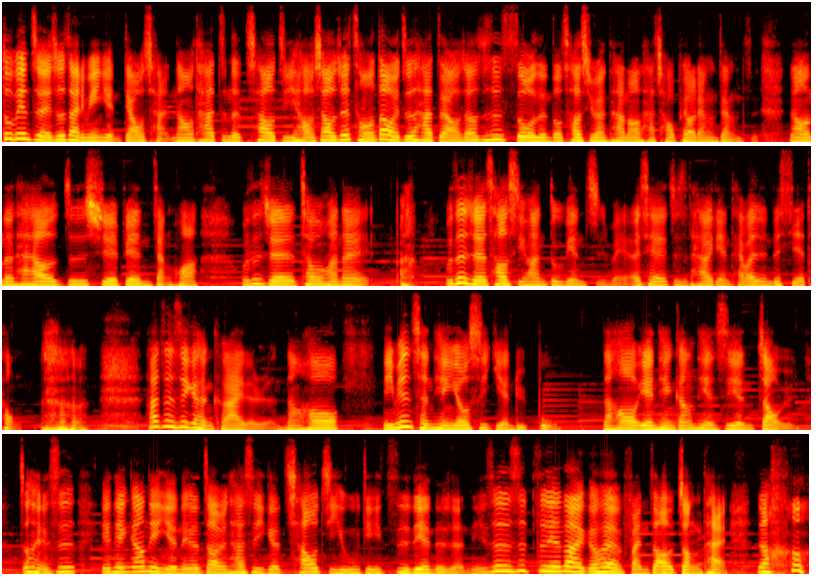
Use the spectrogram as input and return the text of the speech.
渡边直也就在里面演貂蝉，然后他真的超级好笑，我觉得从头到尾就是他最好笑，就是所有人都超喜欢她，然后她超漂亮这样子，然后呢，她还要就是学别人讲话，我是觉得超文华那，我真的觉得超喜欢渡边直美，而且就是她有一点台湾人的血统，她真的是一个很可爱的人。然后里面陈田优是演吕布，然后盐田刚田是演赵云。重点是盐田刚典演那个赵云，他是一个超级无敌自恋的人，你真的是自恋到一个会很烦躁的状态。然后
